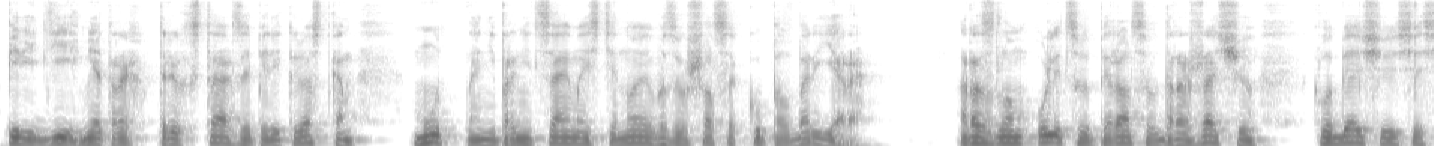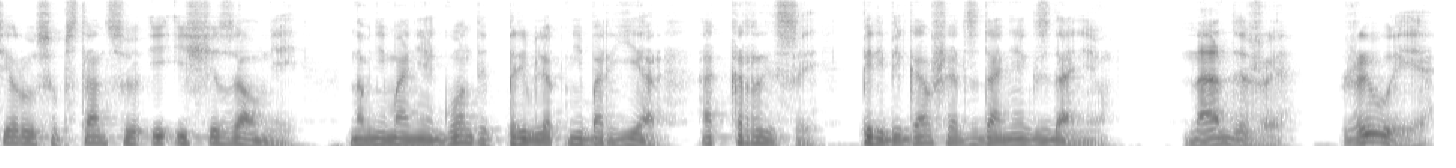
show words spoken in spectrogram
Впереди, метрах в трехстах за перекрестком, мутно непроницаемой стеной возвышался купол барьера. Разлом улицы упирался в дрожащую, клубящуюся серую субстанцию и исчезал в ней. Но внимание Гонты привлек не барьер, а крысы, перебегавшие от здания к зданию. «Надо же! Живые!»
